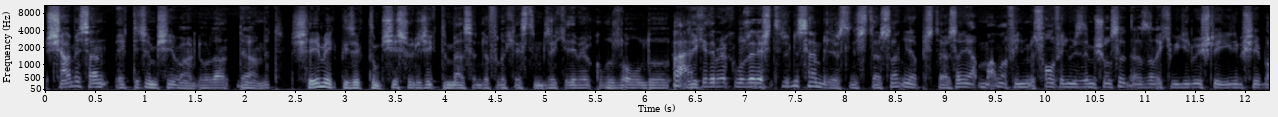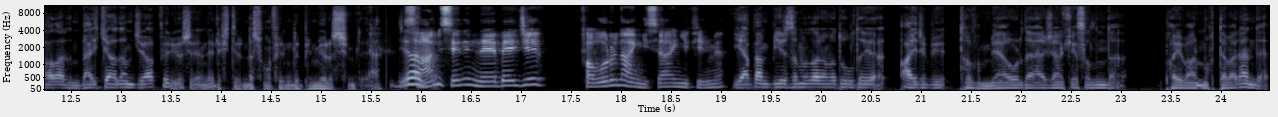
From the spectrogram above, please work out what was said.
Şamil sen ekleyeceğin bir şey vardı. Oradan devam et. Şeyi mi ekleyecektim? Bir şey söyleyecektim ben senin lafını kestim. Zeki Demirkubuz oldu. Ha. Zeki Demirkubuz eleştirini sen bilirsin. İstersen yap istersen yapma ama filmi, son film izlemiş olsa en azından 2023 ile ilgili bir şey bağlardım. Belki adam cevap veriyor senin eleştirinde son filmde bilmiyoruz şimdi yani. Ya Sami senin NBC favorin hangisi? Hangi filmi? Ya ben bir zamanlar Anadolu'da ayrı bir tavım ya. Orada Ercan Kesal'ın da payı var muhtemelen de.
